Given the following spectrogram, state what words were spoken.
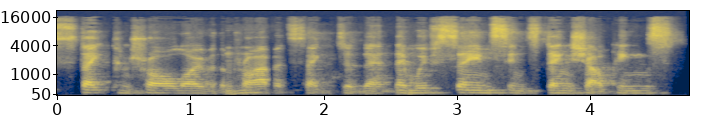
state control over the mm-hmm. private sector than, than we've seen since Deng Xiaoping's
